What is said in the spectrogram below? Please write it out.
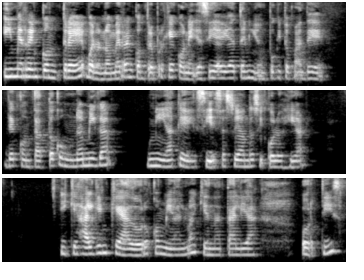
Y me reencontré, bueno, no me reencontré porque con ella sí había tenido un poquito más de, de contacto con una amiga mía que sí está estudiando psicología y que es alguien que adoro con mi alma, que es Natalia Ortiz.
